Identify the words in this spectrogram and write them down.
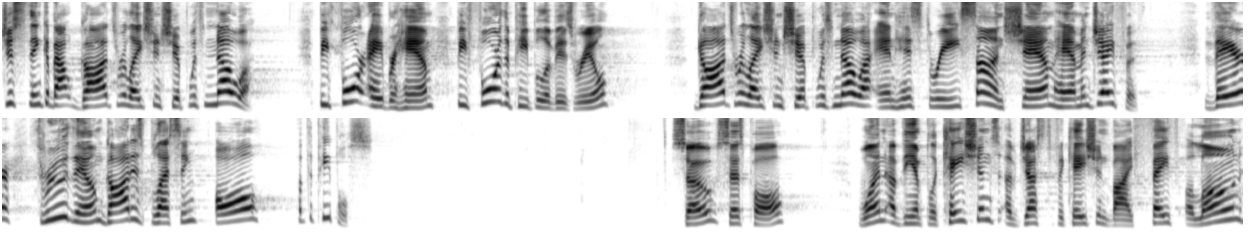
Just think about God's relationship with Noah. Before Abraham, before the people of Israel, God's relationship with Noah and his three sons, Shem, Ham, and Japheth. There, through them, God is blessing all of the peoples. So, says Paul, one of the implications of justification by faith alone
